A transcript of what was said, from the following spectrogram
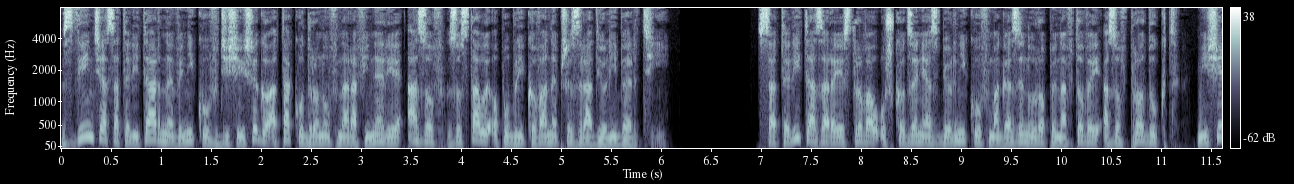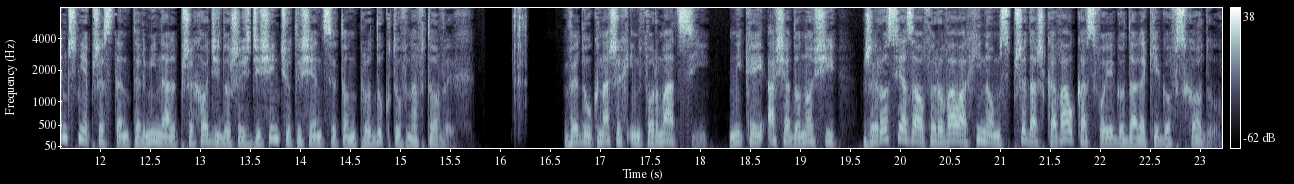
Zdjęcia satelitarne wyników dzisiejszego ataku dronów na rafinerię Azow zostały opublikowane przez Radio Liberty. Satelita zarejestrował uszkodzenia zbiorników magazynu ropy naftowej Azowprodukt. Miesięcznie przez ten terminal przechodzi do 60 tysięcy ton produktów naftowych. Według naszych informacji, Nikkei Asia donosi, że Rosja zaoferowała Chinom sprzedaż kawałka swojego Dalekiego Wschodu.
